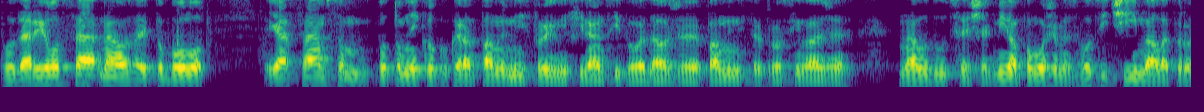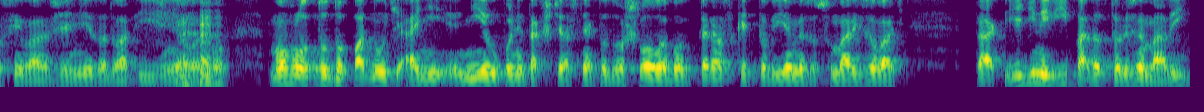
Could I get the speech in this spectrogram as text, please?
podarilo sa, naozaj to bolo... Ja sám som potom niekoľkokrát pánovi ministrovi financí povedal, že pán minister, prosím vás, že na budúce, však my vám pomôžeme s hocičím, ale prosím vás, že nie za dva týždne, lebo mohlo to dopadnúť aj nie, nie úplne tak šťastne, ako to došlo, lebo teraz, keď to vieme zosumarizovať, tak jediný výpadok, ktorý sme mali,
